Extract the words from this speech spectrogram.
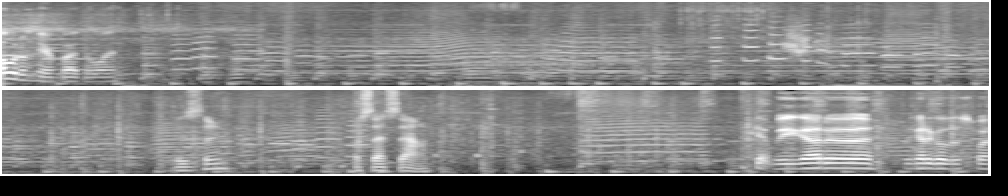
totem here, by the way. Is there? What's that sound? Okay, we gotta we gotta go this way.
